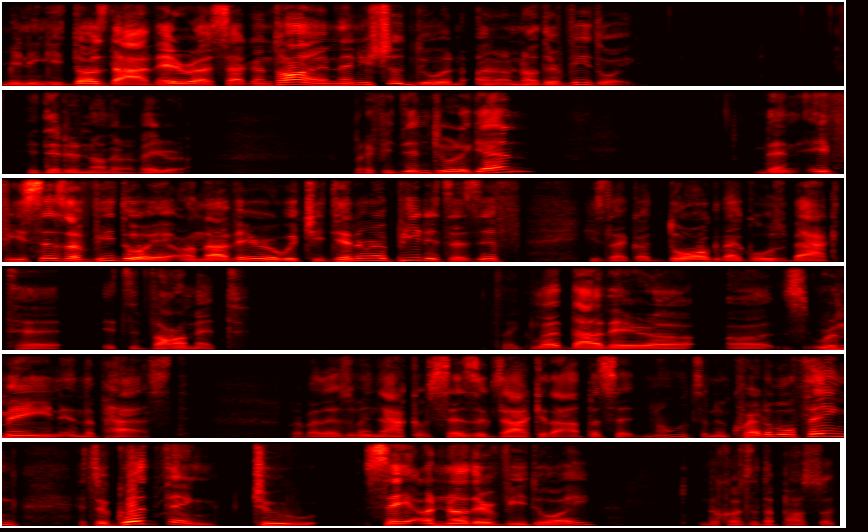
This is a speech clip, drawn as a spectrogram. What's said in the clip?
meaning he does the avera a second time, then he should do an, another vidoy. He did another avera. But if he didn't do it again, then if he says a vidoy on the avera which he didn't repeat, it's as if he's like a dog that goes back to its vomit. It's like let the avera uh, remain in the past. But Rabbi Eliezer Yaakov says exactly the opposite. No, it's an incredible thing. It's a good thing to say another vidoy because of the pasuk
